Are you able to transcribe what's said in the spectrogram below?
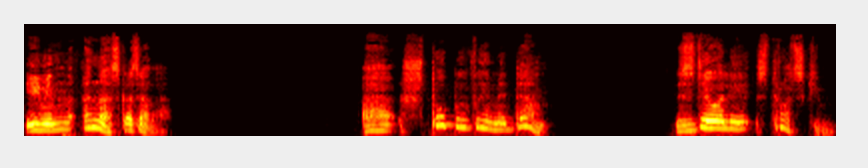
Именно она сказала. — А что бы вы, медам, сделали с Троцким,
